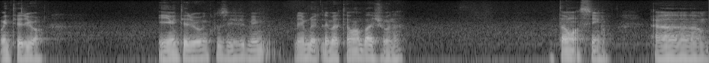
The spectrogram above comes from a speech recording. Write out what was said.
o interior. E o interior, inclusive, bem, bem, lembra até um abajur, né? Então, assim, ó, uh,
